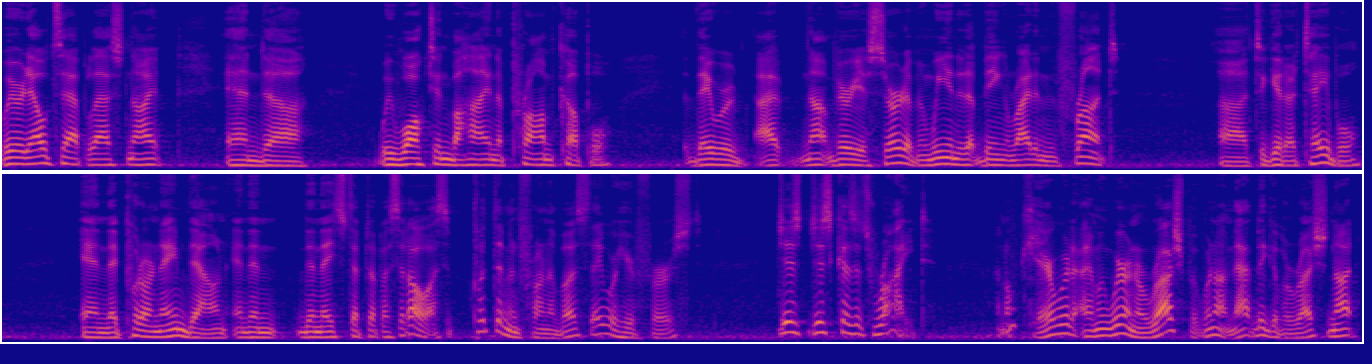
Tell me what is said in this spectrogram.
We were at LTAP last night and uh, we walked in behind a prom couple. They were not very assertive, and we ended up being right in the front uh, to get our table. And they put our name down, and then, then they stepped up. I said, Oh, I said, put them in front of us. They were here first. Just because it's right. I don't care. I mean, we're in a rush, but we're not in that big of a rush. Not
